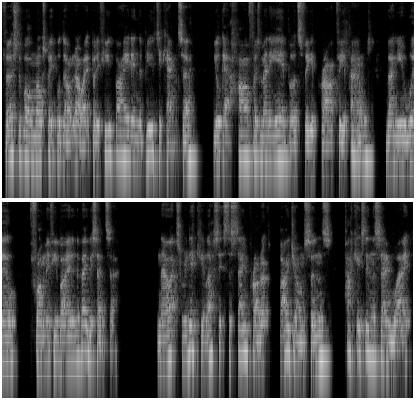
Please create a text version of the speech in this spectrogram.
First of all, most people don't know it, but if you buy it in the beauty counter, you'll get half as many earbuds for your, for your pound than you will from if you buy it in the baby centre. Now that's ridiculous. It's the same product by Johnson's, packaged in the same way,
